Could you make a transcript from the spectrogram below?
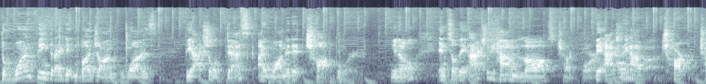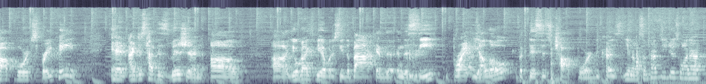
the one thing that I didn't budge on was the actual desk. I wanted it chalkboard, you know? And so they actually He have, loves chalkboard. they actually Oh have God. chalk, chalkboard spray paint. And I just had this vision of, uh, you'll guys be able to see the back and the, and the seat, bright yellow, but this is chalkboard because, you know, sometimes you just wanna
